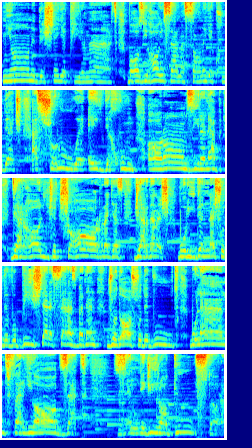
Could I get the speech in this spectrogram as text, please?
میان دشنه پیرمرد بازی های سرمستانه کودک از شروع عید خون آرام زیر لب در حالی که چهار رگ از گردنش بریده نشده و بیشتر سر از بدن جدا شده بود بلند فریاد زد. زندگی را دوست دارم.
